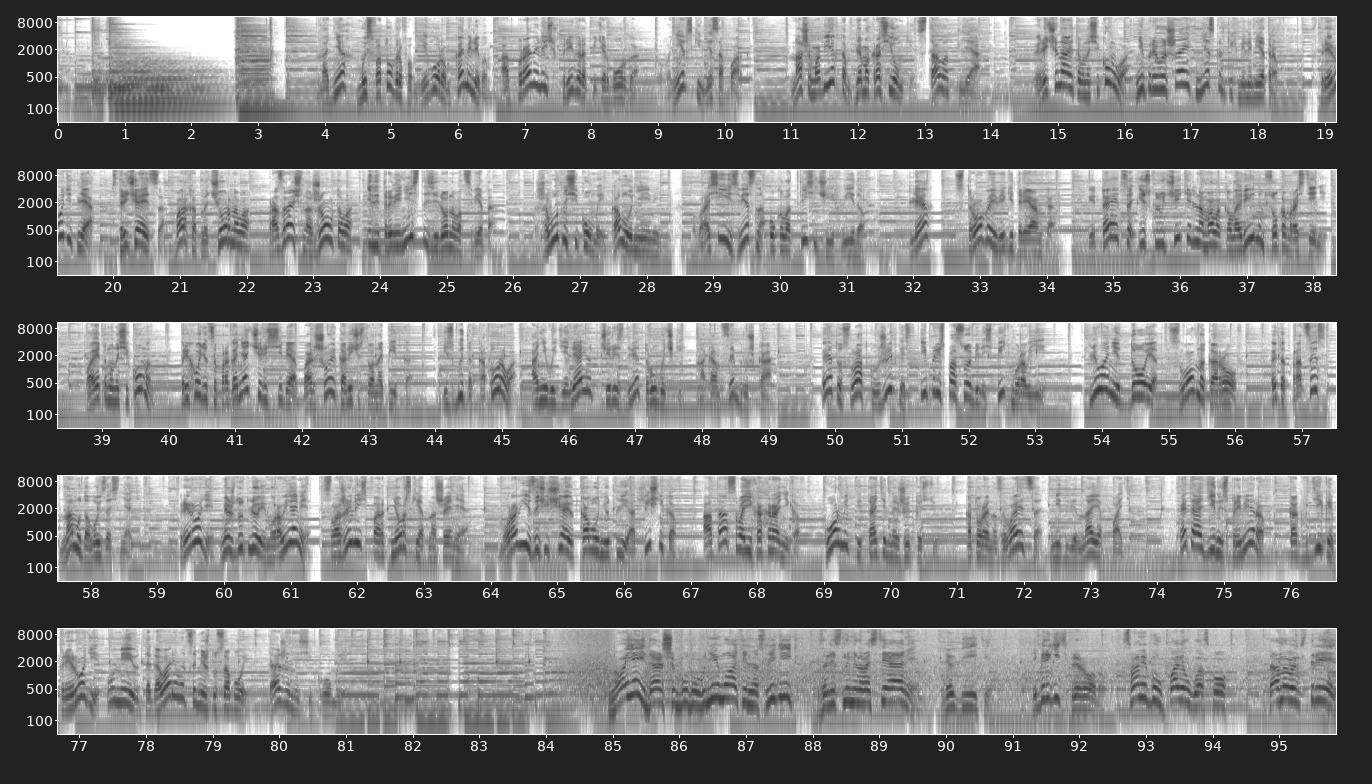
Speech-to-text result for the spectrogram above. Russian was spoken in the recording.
На днях мы с фотографом Егором Камелевым отправились в пригород Петербурга, в Невский лесопарк. Нашим объектом для макросъемки стала тля. Величина этого насекомого не превышает нескольких миллиметров. В природе тля встречается бархатно-черного, прозрачно-желтого или травянисто-зеленого цвета. Живут насекомые колониями. В России известно около тысячи их видов. Тля – строгая вегетарианка. Питается исключительно малокалорийным соком растений. Поэтому насекомым приходится прогонять через себя большое количество напитка, избыток которого они выделяют через две трубочки на конце брюшка. Эту сладкую жидкость и приспособились пить муравьи. Тлю они доят, словно коров. Этот процесс нам удалось заснять. В природе между тлей и муравьями сложились партнерские отношения. Муравьи защищают колонию тли от хищников, а та своих охранников – кормит питательной жидкостью, которая называется медвяная пать. Это один из примеров, как в дикой природе умеют договариваться между собой даже насекомые. Ну а я и дальше буду внимательно следить за лесными новостями. Любите и берегите природу. С вами был Павел Глазков. До новых встреч!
